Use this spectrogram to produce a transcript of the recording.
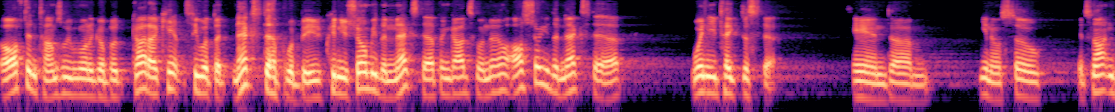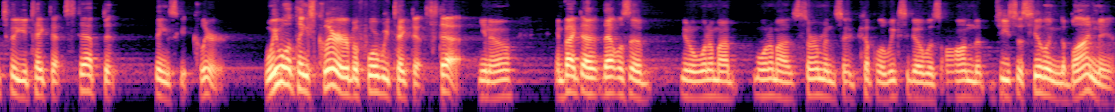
oftentimes we want to go, but God, I can't see what the next step would be. Can you show me the next step? And God's going, no, I'll show you the next step when you take this step. And, um, you know, so it's not until you take that step that things get clearer. We want things clearer before we take that step, you know? In fact, I, that was a, you know, one of my, one of my sermons a couple of weeks ago was on the Jesus healing the blind man.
